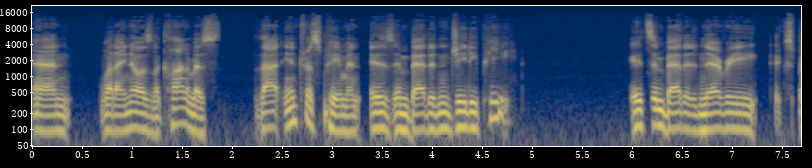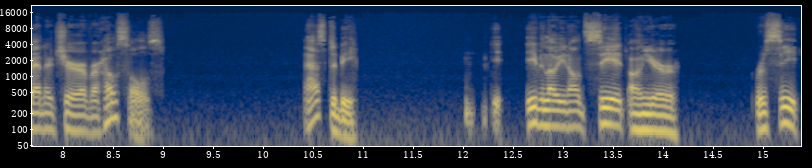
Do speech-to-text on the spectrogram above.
And what I know as an economist, that interest payment is embedded in GDP. It's embedded in every expenditure of our households. It has to be. Even though you don't see it on your receipt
